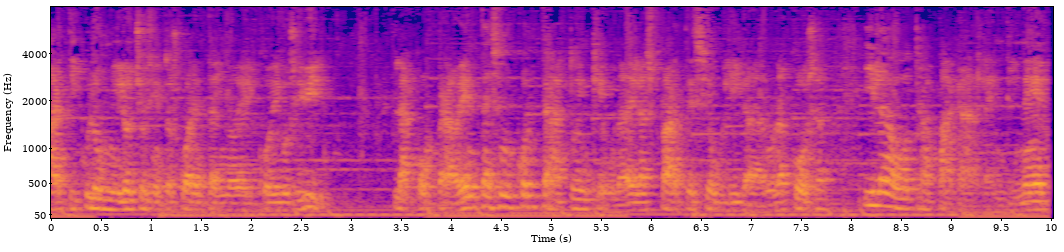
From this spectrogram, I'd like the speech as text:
Artículo 1849 del Código Civil. La compraventa es un contrato en que una de las partes se obliga a dar una cosa y la otra a pagarla en dinero.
